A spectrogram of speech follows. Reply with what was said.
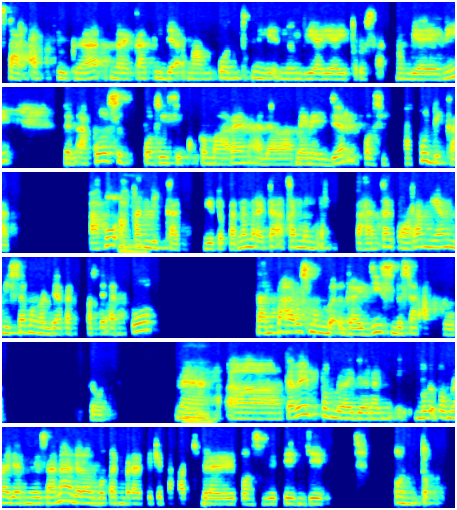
startup juga mereka tidak mampu untuk membiayai perusahaan membiayai ini. Dan aku posisiku kemarin adalah manajer posisi aku dikat aku hmm. akan dikat gitu karena mereka akan mempertahankan orang yang bisa mengerjakan pekerjaanku tanpa harus menggaji sebesar aku gitu Nah, hmm. uh, tapi pembelajaran pembelajaran di sana adalah bukan berarti kita harus berada di posisi tinggi untuk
